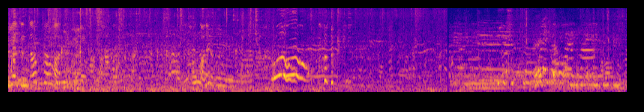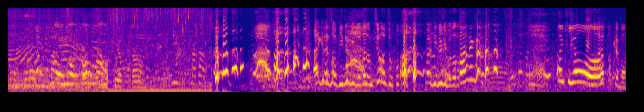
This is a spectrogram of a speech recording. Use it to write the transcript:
이거 진짜 하는 거 아니야? 하는 거 아니야? 귀엽다. 아니 근데 저 비둘기 모자 좀 치워줘. 빨리 비둘기 모자 좀. 하는 거야. 아, 귀여워. 어, 협박해봐.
